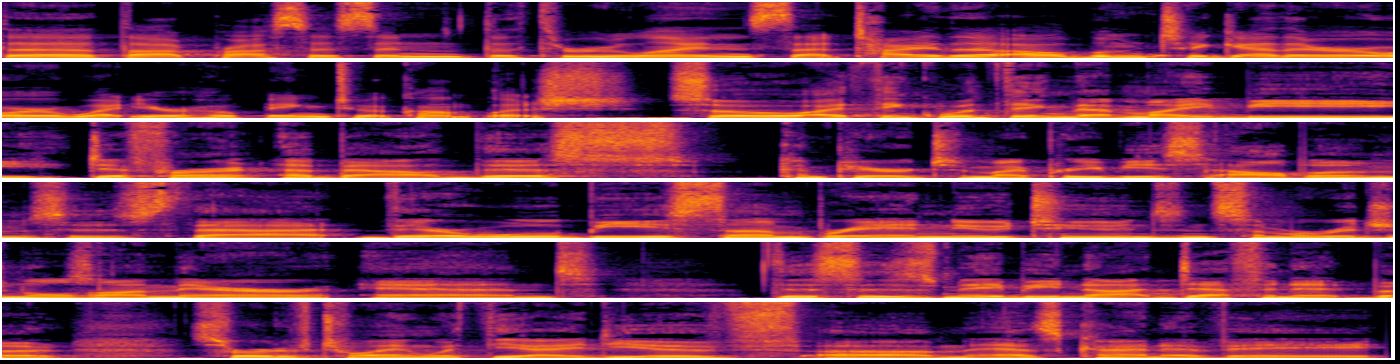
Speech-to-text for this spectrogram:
the thought process and the through lines that tie the album together, or what you're hoping to accomplish? So, I think one thing that might be different about this compared to my previous albums is that there will be some brand new tunes and some originals on there and this is maybe not definite, but sort of toying with the idea of um, as kind of a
